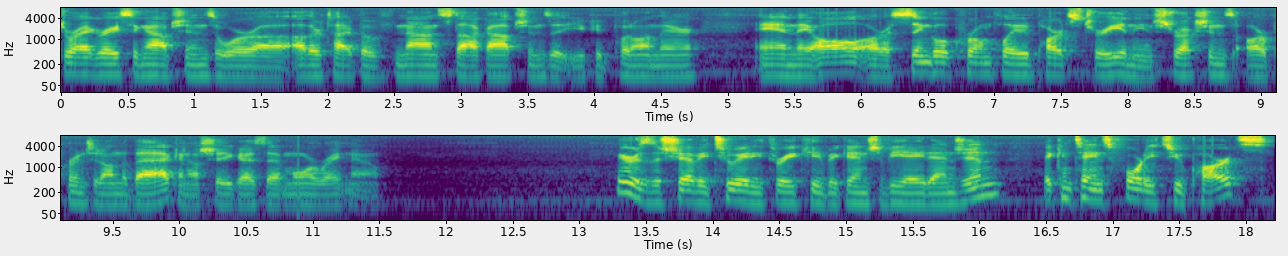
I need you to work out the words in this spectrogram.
drag racing options or uh, other type of non-stock options that you could put on there and they all are a single chrome plated parts tree and the instructions are printed on the back and I'll show you guys that more right now. Here is the Chevy 283 cubic inch V8 engine. It contains 42 parts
